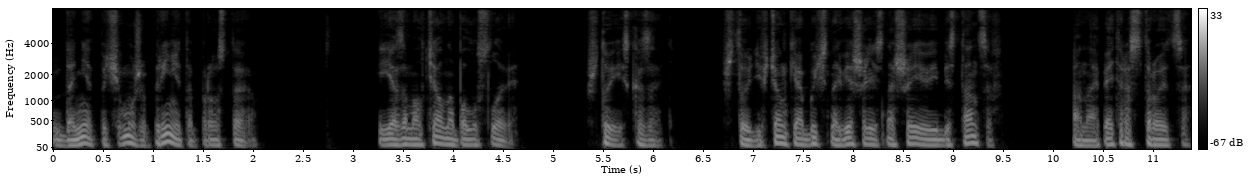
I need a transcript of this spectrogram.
«Да нет, почему же? Принято, просто...» Я замолчал на полуслове. Что ей сказать? Что, девчонки обычно вешались на шею и без танцев? Она опять расстроится.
